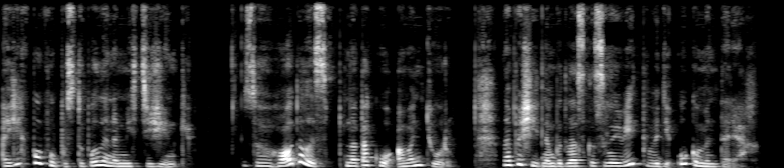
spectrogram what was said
а як би ви поступили на місці жінки? Згодились б на таку авантюру? Напишіть нам, будь ласка, свої відповіді у коментарях.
